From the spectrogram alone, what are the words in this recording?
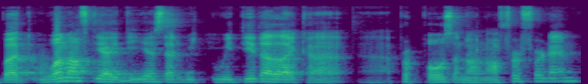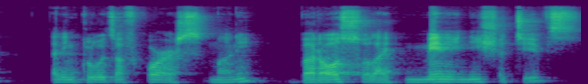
but one of the ideas that we, we did a, like a, a proposal an offer for them that includes, of course, money, but also like many initiatives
